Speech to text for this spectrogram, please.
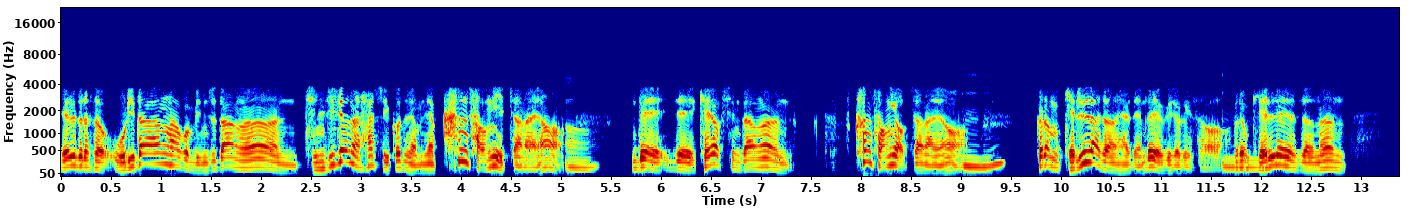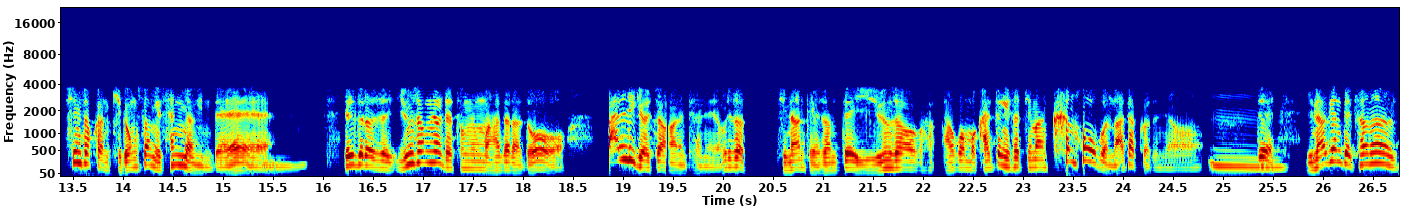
예를 들어서 우리 당하고 민주당은 진지전을 할 수 있거든요. 그냥 큰 성이 있잖아요. 어. 근데 이제 개혁신당은 큰 성이 없잖아요. 음. 그럼 게릴라전을 해야 됩니다. 여기저기서. 음. 그럼 게릴라전은 신속한 기동성이 생명인데 음. 예를 들어서 윤석열 대통령만 하더라도 빨리 결정하는 편이에요. 그래서 지난 대선 때 이준석하고 뭐 갈등이 있었지만 큰 호흡은 맞았거든요. 음. 근데 이낙연 대표는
